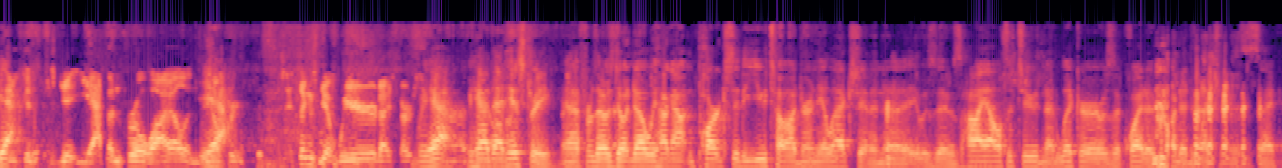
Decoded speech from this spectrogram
yeah, we can get yapping for a while, and yeah, know, things get weird. I start. Yeah, we had that history. Uh, for those who don't know, we hung out in Park City, Utah during the election, and uh, it was it was high altitude and had liquor. It was a, quite a quite an adventure, to say.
